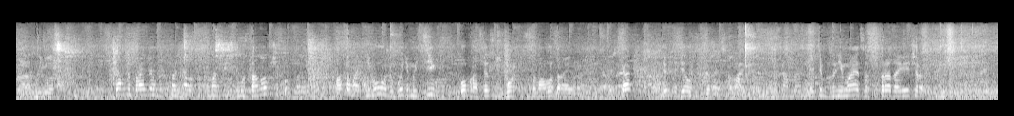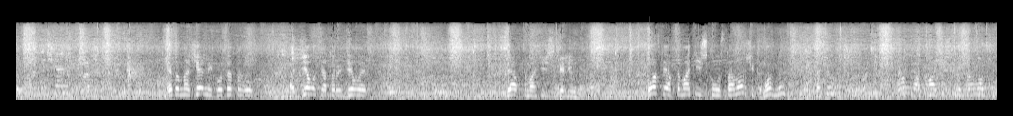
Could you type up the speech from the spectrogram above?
Да, немножко. Сейчас мы пройдем сначала к автоматическому установщику, потом от него уже будем идти по процессу сборки самого драйвера. То есть как это дело собирается. Этим занимается с утра до вечера. Это начальник вот этого отдела, который делает вся автоматическая линия. После автоматического установщика, можно? После автоматического установщика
